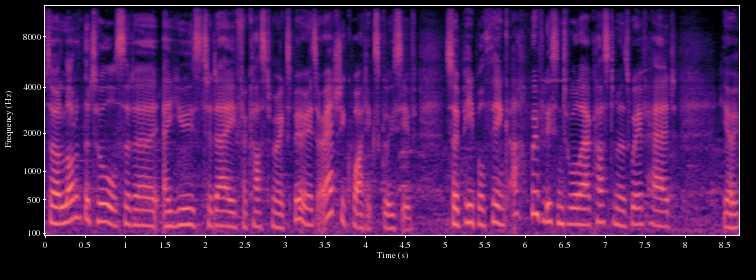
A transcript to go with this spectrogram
So a lot of the tools that are, are, used today for customer experience are actually quite exclusive. So people think, ah, oh, we've listened to all our customers, we've had, you know,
